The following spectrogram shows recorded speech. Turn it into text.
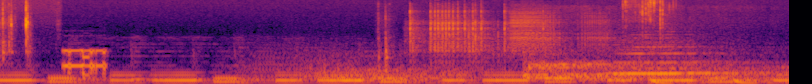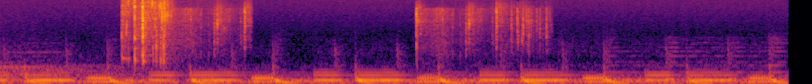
Thank you.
